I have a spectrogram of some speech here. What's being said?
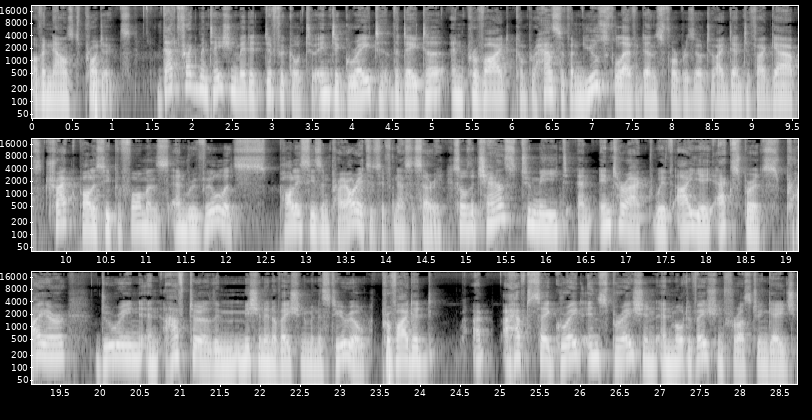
of announced projects. That fragmentation made it difficult to integrate the data and provide comprehensive and useful evidence for Brazil to identify gaps, track policy performance, and reveal its policies and priorities if necessary. So, the chance to meet and interact with IEA experts prior during and after the Mission Innovation Ministerial provided, I, have to say, great inspiration and motivation for us to engage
